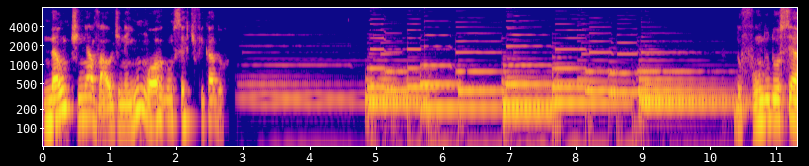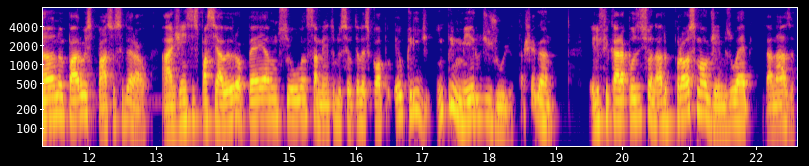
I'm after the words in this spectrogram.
não tinha aval de nenhum órgão certificador. do fundo do oceano para o espaço sideral. A Agência Espacial Europeia anunciou o lançamento do seu telescópio Euclide em 1 de julho. Está chegando. Ele ficará posicionado próximo ao James Webb, da NASA,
